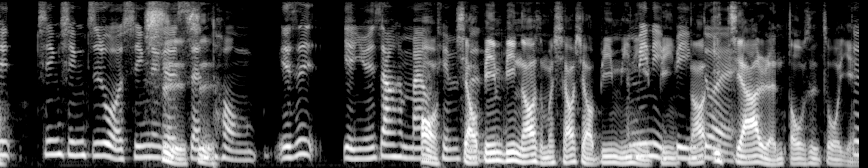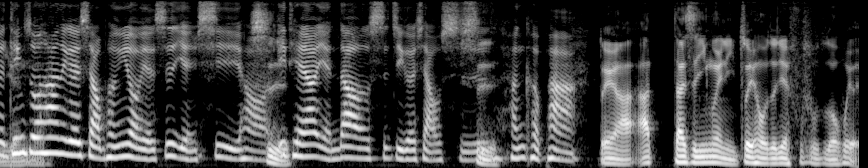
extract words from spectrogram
星、哦、星星知我心，那个神童也是演员上还蛮有天分、哦。小冰冰，然后什么小小彬、迷你兵，迷你兵，然后一家人都是做演员。对，听说他那个小朋友也是演戏哈，一天要演到十几个小时，是很可怕。对啊啊！但是因为你最后这些付出都会有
